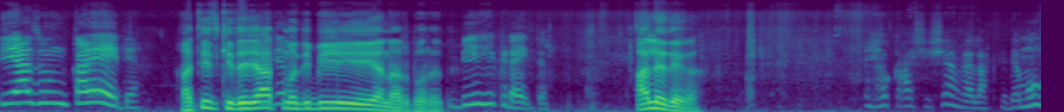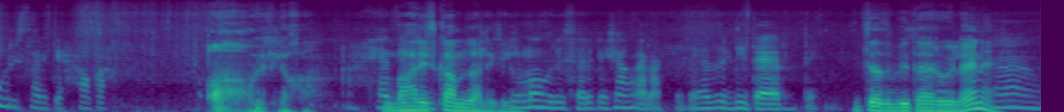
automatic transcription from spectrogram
ती अजून काळे आहे त्या. हा तीच की त्याच्या आतमध्ये बी येणार परत. बी इकडे आहेत आले ते का? हो का अशी शेंगा लागते त्या मोहरी सारख्या हो का? ह्याचं भारीच काम झालं की ही मोहरी सारख्या शेंगा लागते ह्याचं बी तयार होते. त्यात बी तयार होईल आहे ना? हं.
